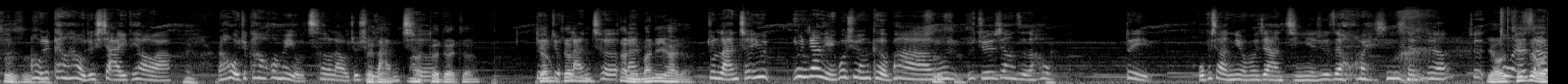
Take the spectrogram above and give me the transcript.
是是，然后我就看到他，我就吓一跳啊，嗯然后我就看到后面有车来，我就去拦车，对对对。对，就拦车，那你蛮厉害的。就拦车，因为因为人家碾过去很可怕啊，我就觉得这样子。然后，对，我不晓得你有没有这样的经验，就是在花园新城这样，就有。其实我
